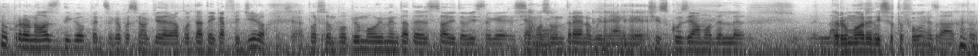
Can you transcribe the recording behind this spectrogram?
pronostico penso che possiamo chiudere la puntata di Caffè Giro, esatto. forse un po' più movimentata del solito visto che siamo, siamo... su un treno, quindi anche ci scusiamo del, del rumore di sottofondo. Esatto,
